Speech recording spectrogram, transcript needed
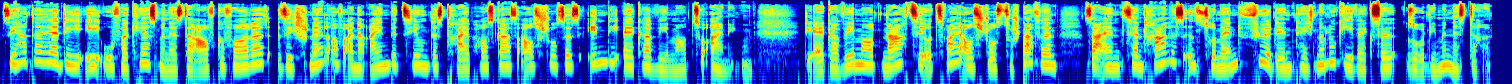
Sie hat daher die EU-Verkehrsminister aufgefordert, sich schnell auf eine Einbeziehung des Treibhausgasausstoßes in die Lkw-Maut zu einigen. Die Lkw-Maut nach CO2-Ausstoß zu staffeln sei ein zentrales Instrument für den Technologiewechsel, so die Ministerin.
